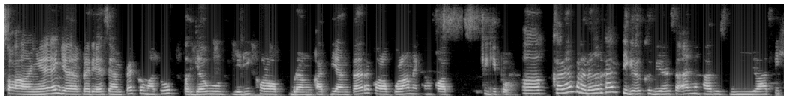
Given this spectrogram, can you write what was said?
Soalnya jarak dari SMP ke rumah tuh eh, jauh. Jadi kalau berangkat diantar, kalau pulang naik angkot kayak gitu. Eh, kalian pernah dengar kan tiga kebiasaan yang harus dilatih?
